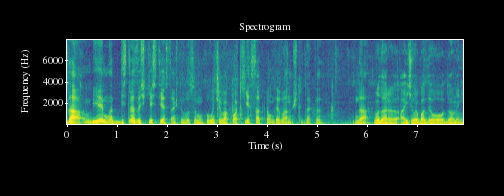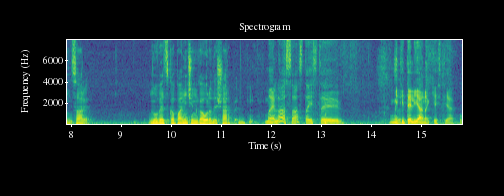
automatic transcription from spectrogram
Da, mie mă distrează și chestia asta, nu știu, vă să un cuvânt ceva cu achiesat pe undeva, nu știu dacă... Da. Nu, dar uh, aici e vorba de o, de o amenințare. Nu veți scăpa nici în gaură de șarpe. Mai lasă, asta este mititeliană chestia cu...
